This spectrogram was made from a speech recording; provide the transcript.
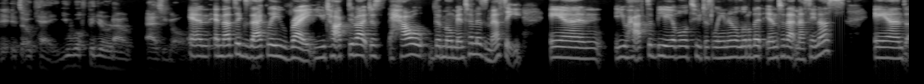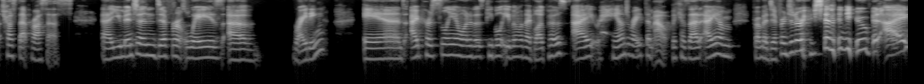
It's okay. You will figure it out as you go along. and and that's exactly right. You talked about just how the momentum is messy and you have to be able to just lean in a little bit into that messiness and trust that process. Uh, you mentioned different ways of writing. And I personally am one of those people, even with my blog posts, I handwrite them out because I, I am from a different generation than you, but I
